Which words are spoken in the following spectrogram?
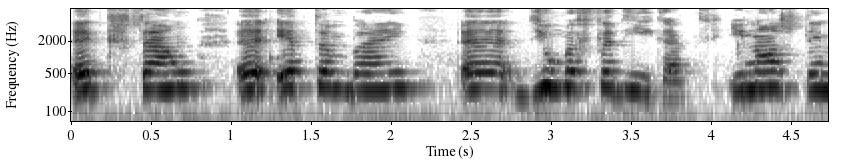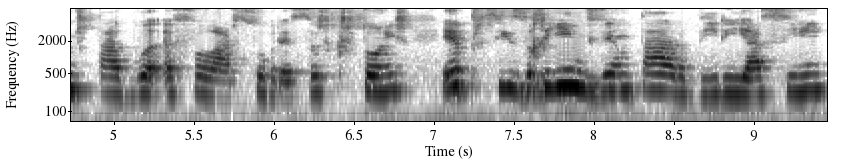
a questão uh, é também uh, de uma fadiga. E nós temos estado a, a, falar sobre essas questões. É preciso reinventar, diria assim,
